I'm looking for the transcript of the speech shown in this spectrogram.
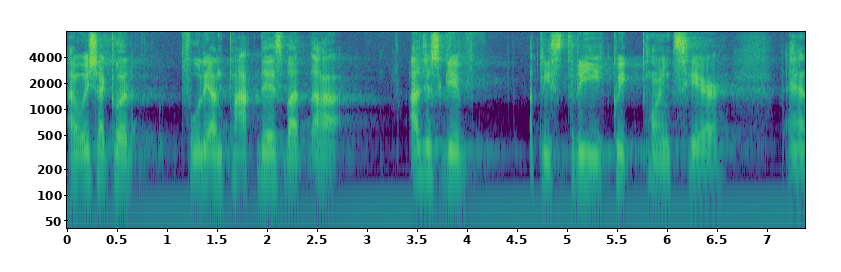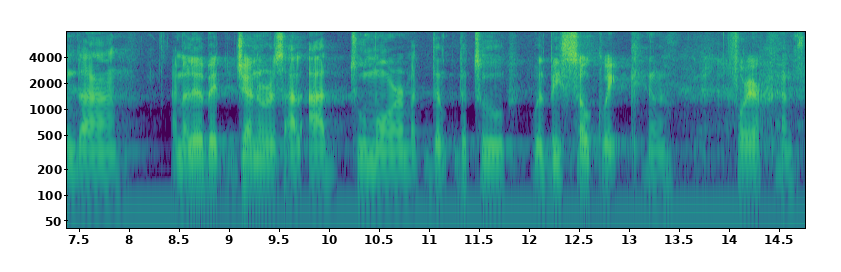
I wish I could fully unpack this, but uh, I'll just give at least three quick points here. And uh, I'm a little bit generous. I'll add two more, but the, the two will be so quick you know, for your comments.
